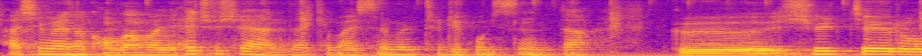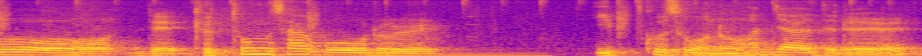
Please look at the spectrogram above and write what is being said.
하시면서 건강관리 해주셔야 한다 이렇게 말씀을 드리고 있습니다. 그 실제로 이제 교통사고를 입고서 오는 환자들을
